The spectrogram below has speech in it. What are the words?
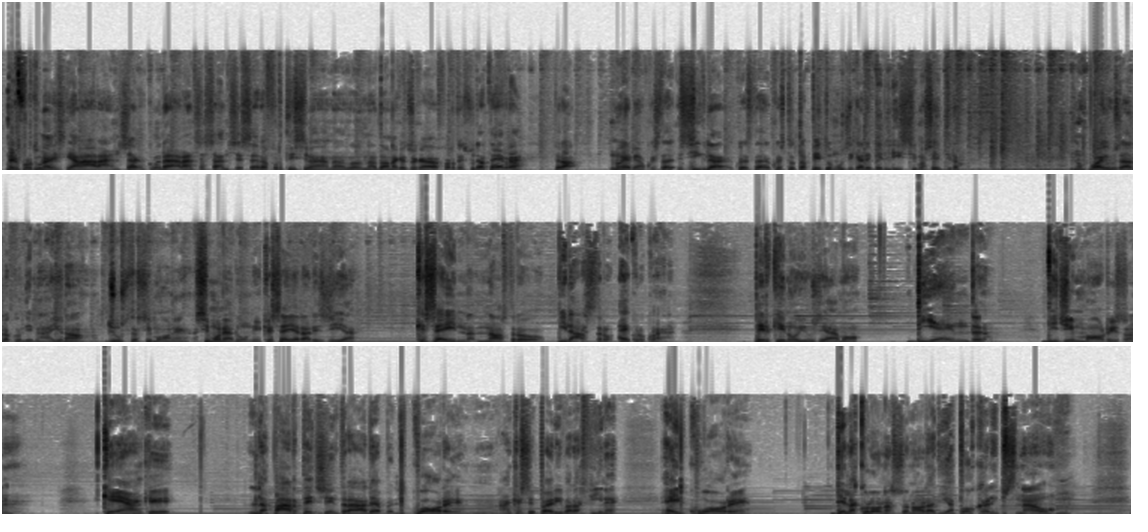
per fortuna che si chiama Arancia, come era Arancia Sanchez, era fortissima, una, una donna che giocava forte sulla terra, però noi abbiamo questa sigla, questa- questo tappeto musicale bellissimo, sentilo. Non puoi usarlo con Di Maio, no? Giusto Simone, Simone Aluni, che sei alla regia, che sei il no- nostro pilastro, eccolo qua. Perché noi usiamo The End di Jim Morrison, che è anche la parte centrale, il cuore, anche se poi arriva alla fine, è il cuore della colonna sonora di Apocalypse Now.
